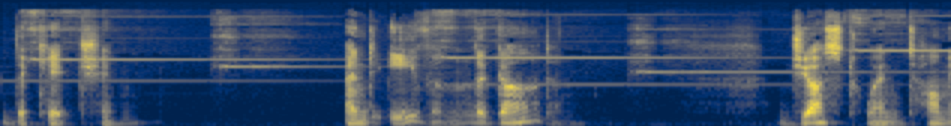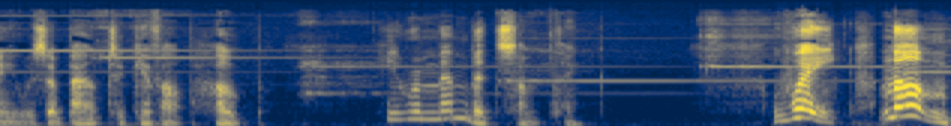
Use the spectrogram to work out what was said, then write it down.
the kitchen, and even the garden. Just when Tommy was about to give up hope, he remembered something. Wait, Mum!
